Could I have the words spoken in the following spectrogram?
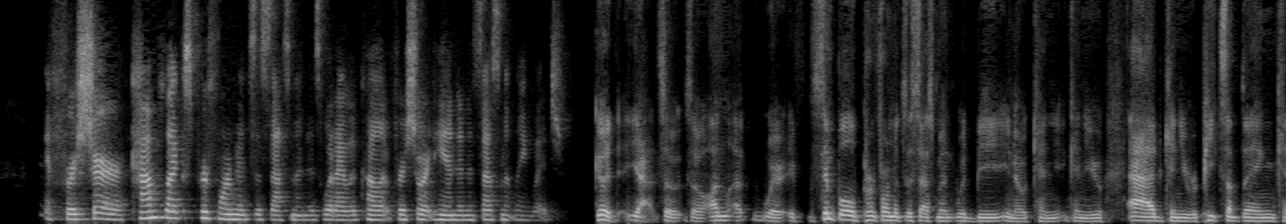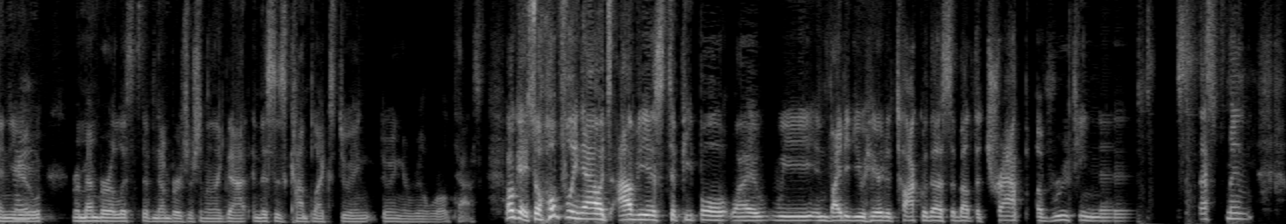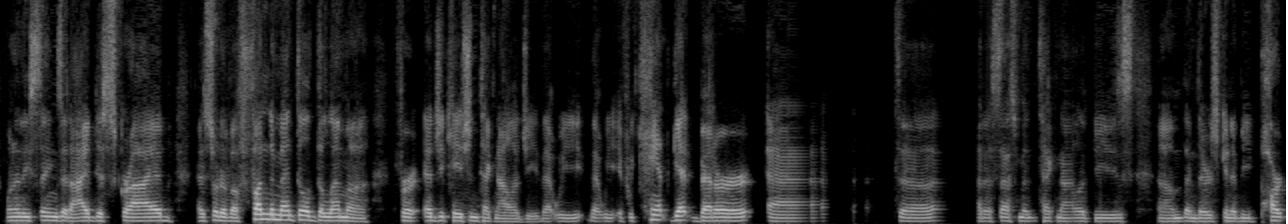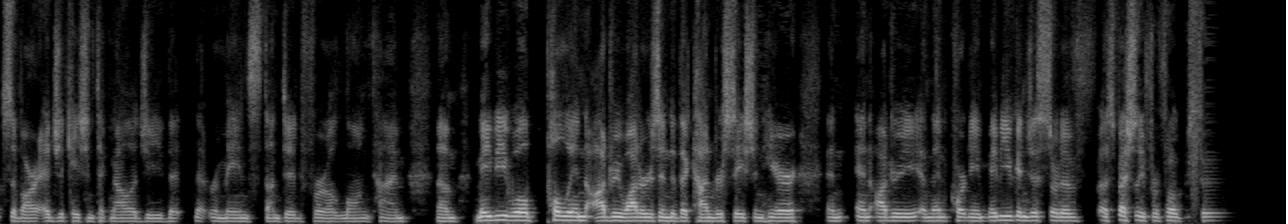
for sure complex performance assessment is what i would call it for shorthand and assessment language Good. Yeah. So so on uh, where if simple performance assessment would be, you know, can you can you add, can you repeat something, can you right. remember a list of numbers or something like that? And this is complex doing doing a real world task. Okay. So hopefully now it's obvious to people why we invited you here to talk with us about the trap of routine assessment. One of these things that I describe as sort of a fundamental dilemma for education technology that we that we if we can't get better at uh, assessment technologies, um, then there's going to be parts of our education technology that, that remain stunted for a long time. Um, maybe we'll pull in Audrey Watters into the conversation here and, and Audrey and then Courtney, maybe you can just sort of, especially for folks who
